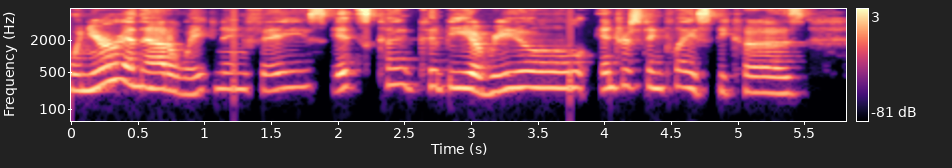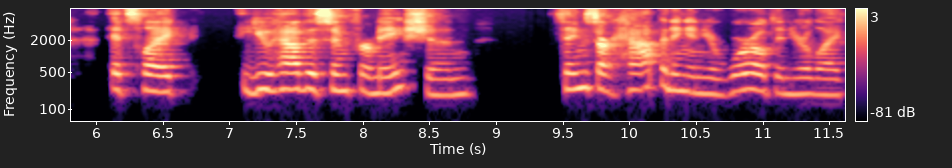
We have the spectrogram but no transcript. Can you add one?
when you're in that awakening phase, it's kind could be a real interesting place because it's like you have this information, things are happening in your world, and you're like,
